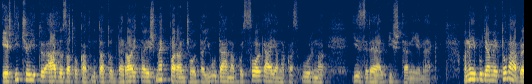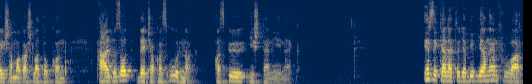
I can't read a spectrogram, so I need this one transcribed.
és dicsőítő áldozatokat mutatott be rajta, és megparancsolta Júdának, hogy szolgáljanak az úrnak, Izrael istenének. A nép ugyan még továbbra is a magaslatokon áldozott, de csak az Úrnak, az ő Istenének. Érzékelhet, hogy a Biblia nem, fuvar,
